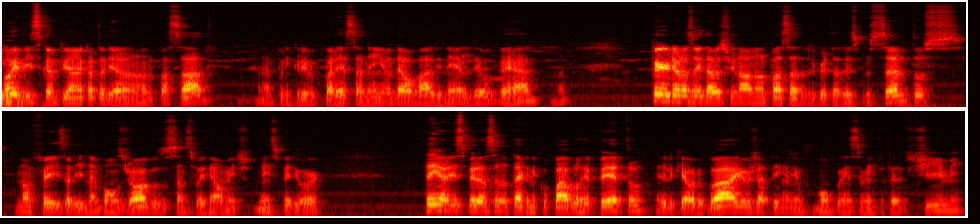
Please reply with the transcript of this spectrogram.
Foi vice-campeão equatoriano no ano passado. Né? Por incrível que pareça, nem o Del Valle nem o LDU ganharam. Né? Perdeu nas oitavas de final no ano passado da Libertadores para o Santos. Não fez ali né, bons jogos. O Santos foi realmente bem superior. Tem ali esperança no técnico Pablo Repeto, ele que é uruguaio, já tem ali um bom conhecimento até do time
